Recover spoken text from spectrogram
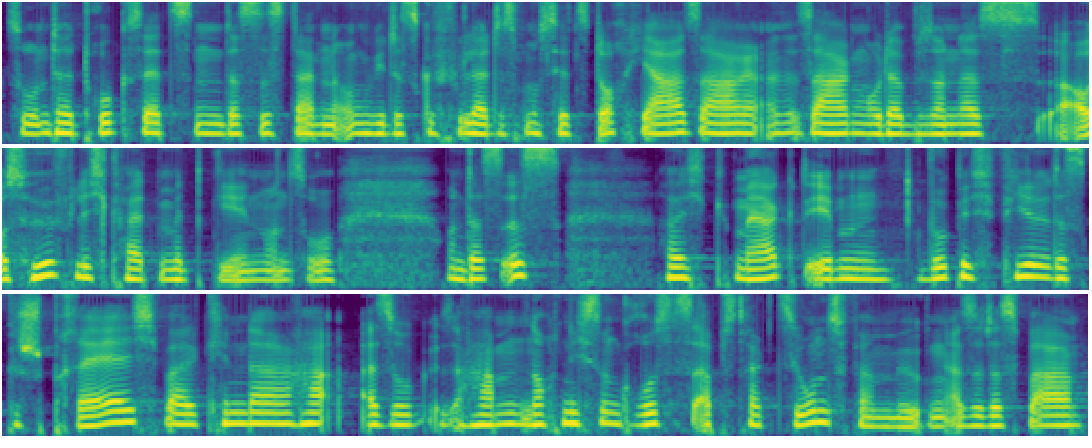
so unter Druck setzen, dass es dann irgendwie das Gefühl hat, es muss jetzt doch Ja sagen oder besonders aus Höflichkeit mitgehen und so. Und das ist, habe ich gemerkt, eben wirklich viel das Gespräch, weil Kinder ha also haben noch nicht so ein großes Abstraktionsvermögen. Also das war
